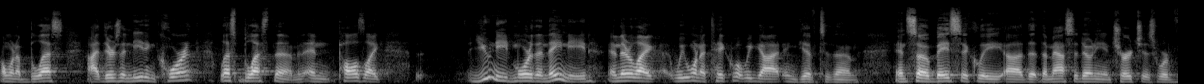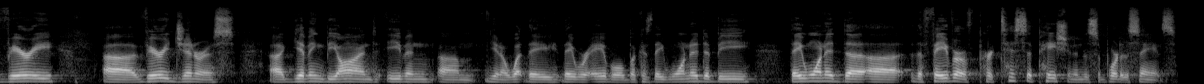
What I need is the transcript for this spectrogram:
I want to bless. Uh, there's a need in Corinth. Let's bless them. And, and Paul's like, you need more than they need. And they're like, we want to take what we got and give to them. And so basically, uh, the, the, Macedonian churches were very, uh, very generous, uh, giving beyond even um, you know, what they, they were able because they wanted to be. They wanted the, uh, the favor of participation in the support of the saints.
